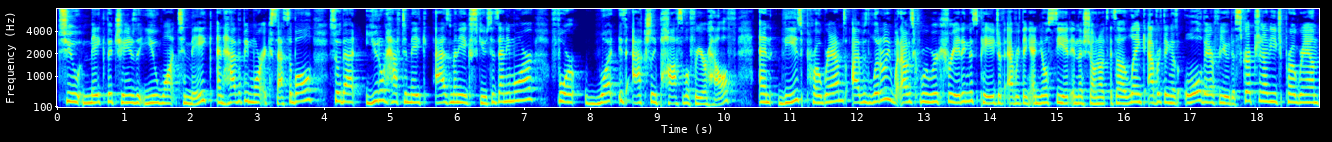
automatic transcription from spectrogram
to make the change that you want to make and have it be more accessible so that you don't have to make as many excuses anymore for what is actually possible for your health. And these programs, I was literally, when I was, we were creating this page of everything and you'll see it in the show notes. It's a link. Everything is all there for you. Description of each program,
